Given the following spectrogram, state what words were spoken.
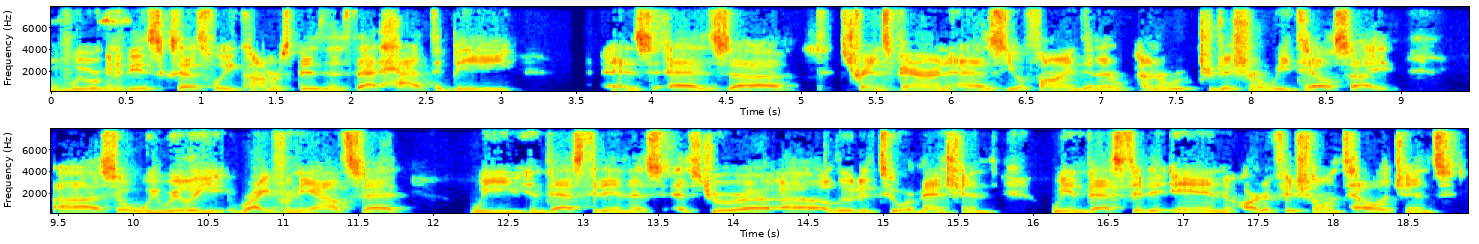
Mm-hmm. if we were going to be a successful e-commerce business that had to be as as uh, transparent as you'll find in a, on a traditional retail site uh, so we really right from the outset we invested in, as, as Drew uh, alluded to or mentioned, we invested in artificial intelligence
